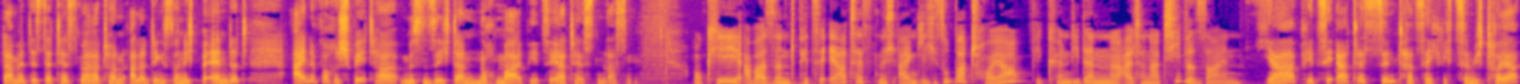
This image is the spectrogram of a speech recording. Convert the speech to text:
Damit ist der Testmarathon allerdings noch nicht beendet. Eine Woche später müssen sich dann nochmal PCR testen lassen. Okay, aber sind PCR-Tests nicht eigentlich super teuer? Wie können die denn eine Alternative sein? Ja, PCR-Tests sind tatsächlich ziemlich teuer.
